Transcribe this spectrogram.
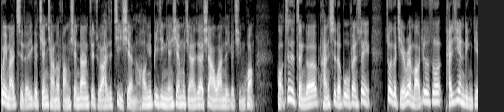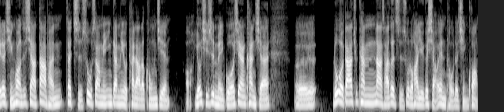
柜买指的一个坚强的防线。当然，最主要还是季线了哈，因为毕竟年线目前还是在下弯的一个情况。好，这是整个盘势的部分。所以做一个结论吧，就是说台积电领跌的情况之下，大盘在指数上面应该没有太大的空间哦，尤其是美国现在看起来，呃。如果大家去看纳查克指数的话，有一个小 M 头的情况，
